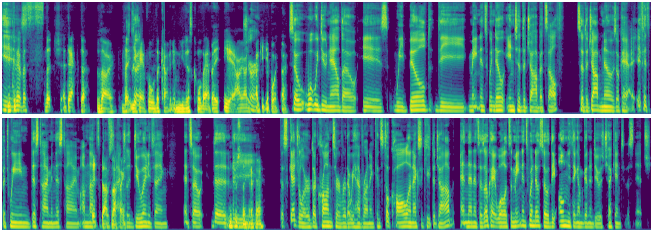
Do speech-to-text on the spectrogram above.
is You could have a snitch adapter though that You you have all the code and you just call that. But yeah, I, Sure. I, I get your point though. so what we do now though is we build the maintenance window into the job itself. So the job knows, okay, if it's between this time and this time, I'm not It supposed to actually do anything. And so the the okay. the scheduler, the cron server that we have running can still call and execute the job. And then it says, okay, well, it's a maintenance window. So the only thing I'm going to do is check into the snitch.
